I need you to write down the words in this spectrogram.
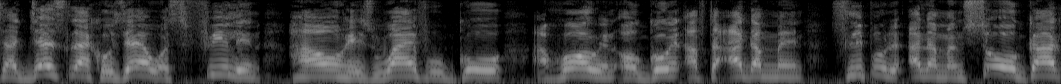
That just like Hosea was feeling how his wife would go a whoring or going after other men, sleeping with other men, so God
